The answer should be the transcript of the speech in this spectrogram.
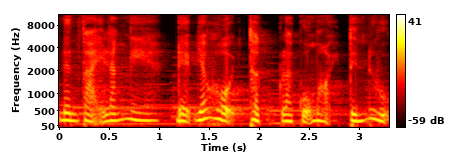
nên phải lắng nghe để giáo hội thật là của mọi tín hữu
